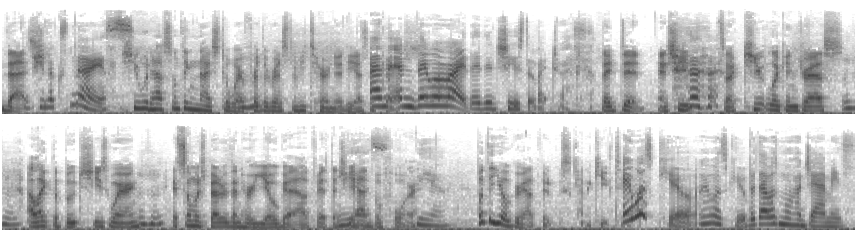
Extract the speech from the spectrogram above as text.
that She she, looks nice. she would have something nice to wear for the rest of eternity. As and ghost. and they were right. They did choose the right dress. they did, and she it's a cute looking dress. Mm-hmm. I like the boots she's wearing. It's so much better than her yoga outfit that she had before. Yeah. But the yoga outfit was kind of cute too. It was cute. It was cute, but that was more her jammies.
